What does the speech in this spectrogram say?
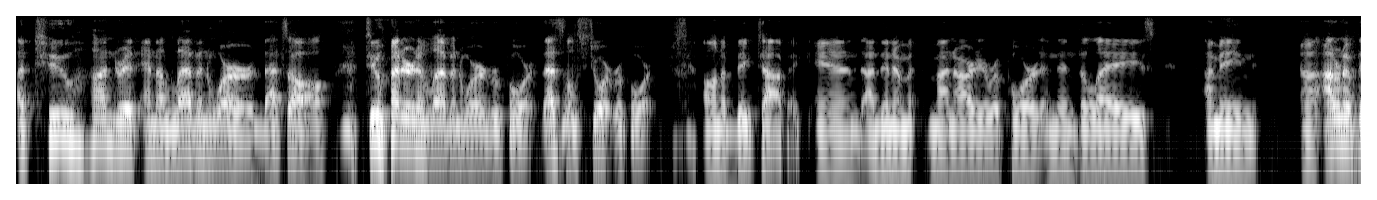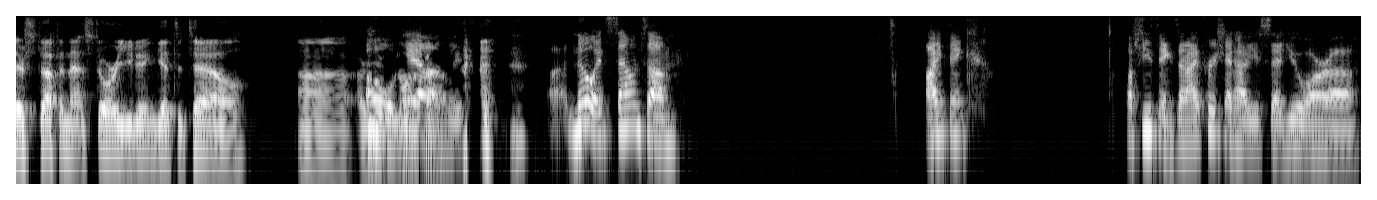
A 211 word, that's all. 211 word report. That's a short report on a big topic. And and then a minority report and then delays. I mean, uh, I don't know if there's stuff in that story you didn't get to tell. Uh, oh yeah. no, it sounds um I think a few things, and I appreciate how you said you are a,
